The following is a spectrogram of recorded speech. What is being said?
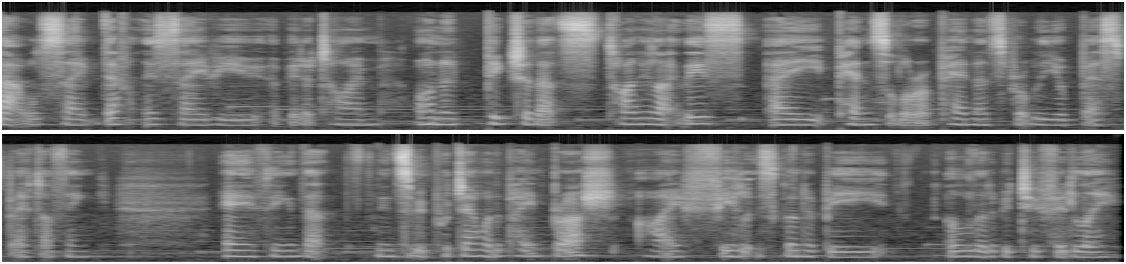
that will save definitely save you a bit of time. On a picture that's tiny like this, a pencil or a pen is probably your best bet. I think anything that needs to be put down with a paintbrush, I feel is going to be a little bit too fiddly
